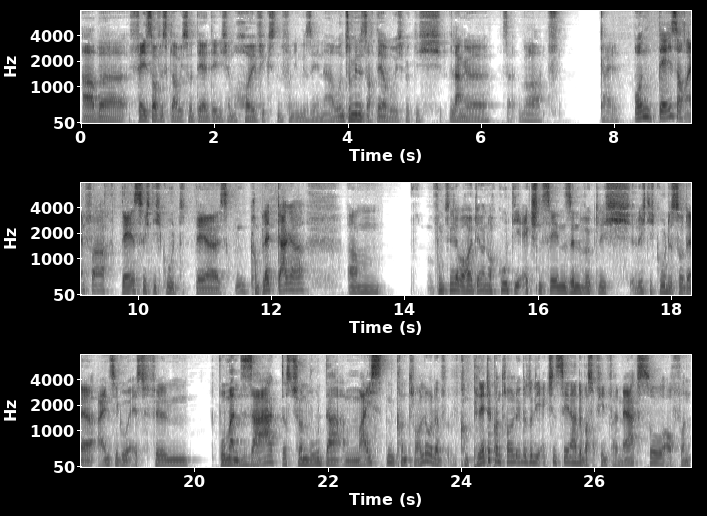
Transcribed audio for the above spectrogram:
aber Face Off ist, glaube ich, so der, den ich am häufigsten von ihm gesehen habe. Und zumindest auch der, wo ich wirklich lange, boah, geil. Und der ist auch einfach, der ist richtig gut. Der ist komplett gaga. Ähm, funktioniert aber heute immer noch gut. Die Action-Szenen sind wirklich richtig gut. Ist so der einzige US-Film, wo man sagt, dass John Woo da am meisten Kontrolle oder komplette Kontrolle über so die Action-Szene hatte, was auf jeden Fall merkst, so auch von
